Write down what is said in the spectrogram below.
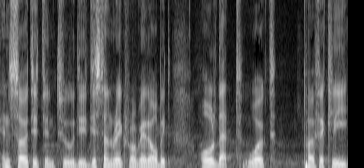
insert it into the distant retrograde orbit. All that worked perfectly,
